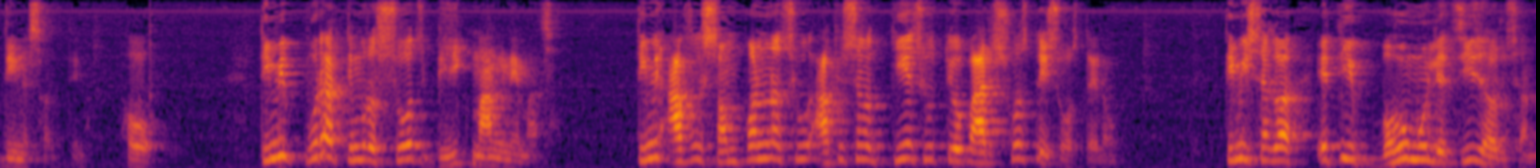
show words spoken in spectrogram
दिन सक्दिनँ। हो। तिमी पुरा तिम्रो सोच भिख माग्नेमा छ। तिमी आफू सम्पन्न छु आफूसँग के छु त्यो बारे सोच्दै सोच्दैनौ। तिमीसँग यति बहुमूल्य चिजहरू छन्।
